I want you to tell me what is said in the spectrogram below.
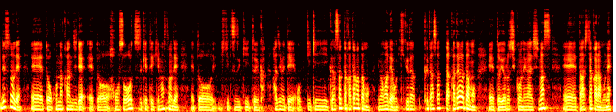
ですので、えーと、こんな感じで、えーと、放送を続けていきますので、えーと、引き続きというか初めてお聞きくださった方々も今までお聞きくださった方々も、えー、とよろしくお願いします、えー、と明日からもね、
